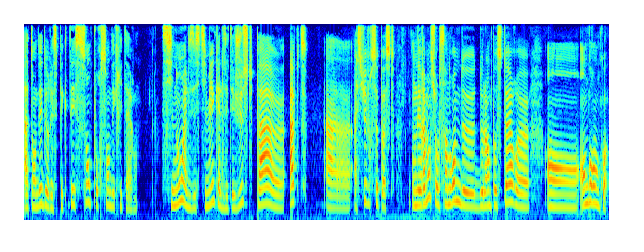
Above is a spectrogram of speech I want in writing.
attendaient de respecter 100% des critères. Sinon, elles estimaient qu'elles étaient juste pas euh, aptes à, suivre ce poste. On est vraiment sur le syndrome de, l'imposteur euh, en, grand, quoi.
